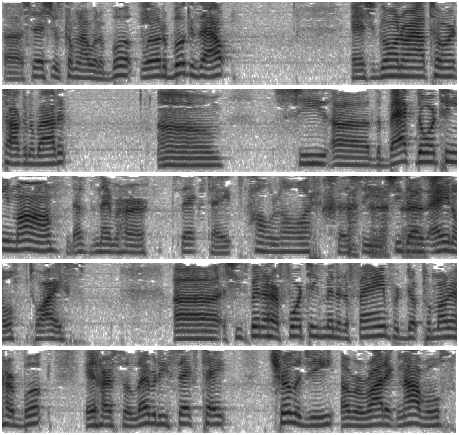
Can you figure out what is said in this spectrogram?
uh, said she was coming out with a book. Well, the book is out and she's going around touring talking about it. Um, she, uh, the backdoor teen mom, that's the name of her sex tape Oh Lord. cause she, she does anal twice. Uh, she spent her 14th minute of fame pro- promoting her book and her celebrity sex tape trilogy of erotic novels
